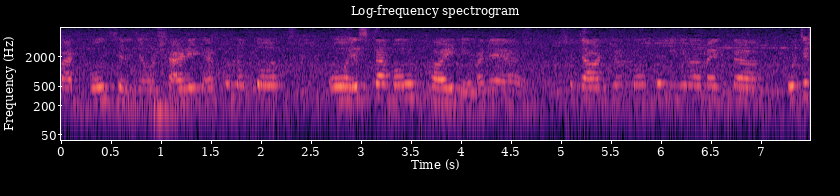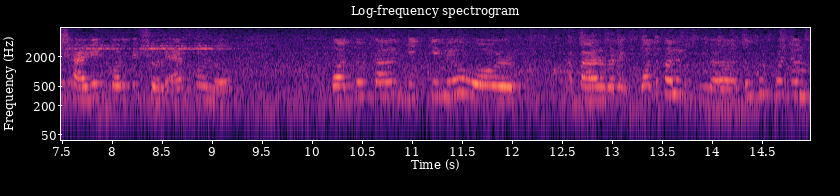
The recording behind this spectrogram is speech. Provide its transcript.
বাট বলছেন যে ওর শারীরিক এখনও তো ও স্ট্রাগল হয়নি। মানে সে যাওয়ার জন্য তো মিনিমাম একটা ওর যে শারীরিক কন্ডিশন এখনও, গতকাল বিকেলেও ওর আবার মানে গতকাল দুপুর পর্যন্ত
